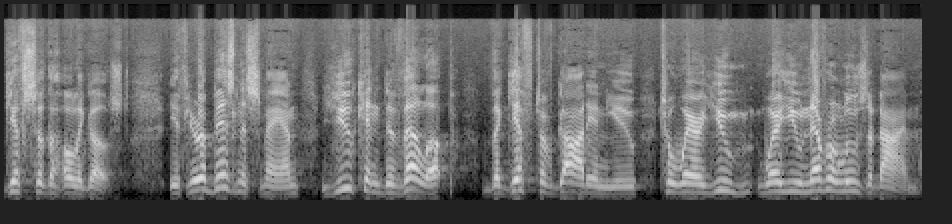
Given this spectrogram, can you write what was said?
Gifts of the Holy Ghost. If you're a businessman, you can develop the gift of God in you to where you, where you never lose a dime.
